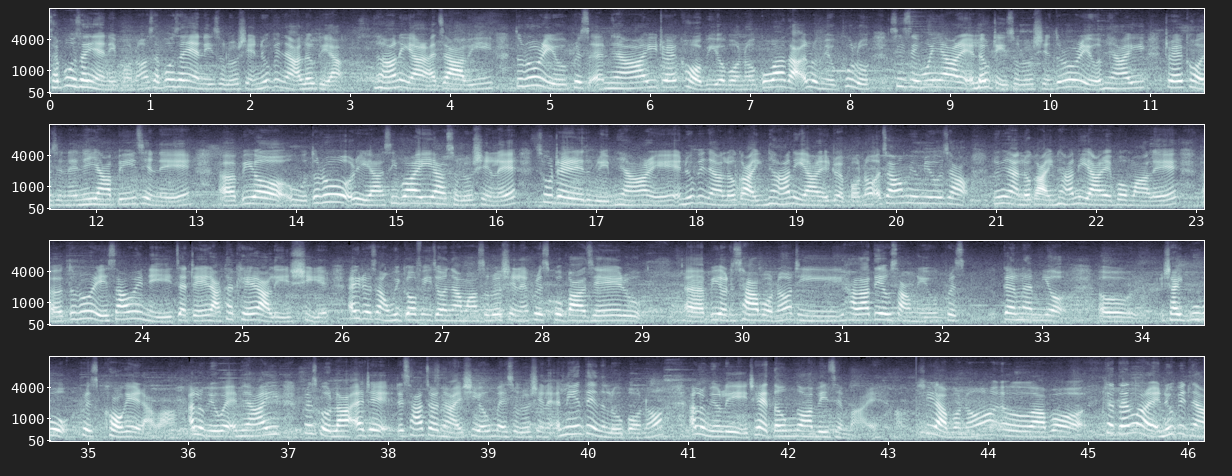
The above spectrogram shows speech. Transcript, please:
support စက်ရန်နေပေါ့နော် support စက်ရန်နေဆိုလို့ရှိရင်အမှုပညာအလုပ်တွေကငားနေရတာကြာပြီသူတို့တွေကို Chris အများကြီးတွဲခေါ်ပြီးတော့ပေါ့နော်ကိုကသာအဲ့လိုမျိုးခုလိုစီစဉ်ခွင့်ရတဲ့အလုပ်တွေဆိုလို့ရှိရင်သူတို့တွေကိုအများကြီးတွဲခေါ်ခြင်းနဲ့နေရာပေးခြင်းနဲ့အာပြီးတော့ဟိုသူတို့တွေကစီးပွားရေးရဆိုလို့ရှိရင်လည်းဆိုးတဲ့တဲ့သူတွေများတယ်အမှုပညာလောကကြီးနားနေရတဲ့အတွက်ပေါ့နော်အကြောင်းမျိုးမျိုးကြောင့်အမှုပညာလောကကြီးနားနေရတဲ့အပေါ်မှာလည်းအဲသူတို့တွေစားဝတ်နေကြက်တဲတာခက်ခဲတာလေးရှိတယ်အဲ့ဒီအတွက်ကြောင့် We Coffee ကြော်ညာမှာဆိုလို့ရှိရင်လည်း Chris Cooper ကျဲတို့အဲပြီးတော့တခြားပေါ့နော်ဒီဟာလာတရုပ်ဆောင်တွေကို Chris ကန်လန့်ပြီးတော့ဟိုရိုက်ကူးဖို့ Chris ခေါ်ခဲ့တာပါအဲ့လိုမျိုးပဲအများကြီး Chris ကိုလာအပ်တဲ့တခြားကြော်ညာရှိအောင်မယ်ဆိုလို့ရှိရင်လည်းအလင်းတင်တယ်လို့ပေါ့နော်အဲ့လိုမျိုးလေးထည့်သုံးသွားပေးခြင်းပါတယ်ဟုတ်ရှိတာပေါ့နော်ဟိုဟာပေါ့ဖြတ်တန်းလာတဲ့အမှုပညာ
